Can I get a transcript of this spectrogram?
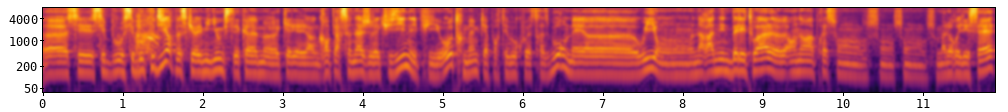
Euh, c'est beaucoup dire parce que Emile Young c'était quand même euh, un grand personnage de la cuisine et puis autre même qui a apporté beaucoup à Strasbourg. Mais euh, oui, on, a ramené une belle étoile un an après son, malheureux décès.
